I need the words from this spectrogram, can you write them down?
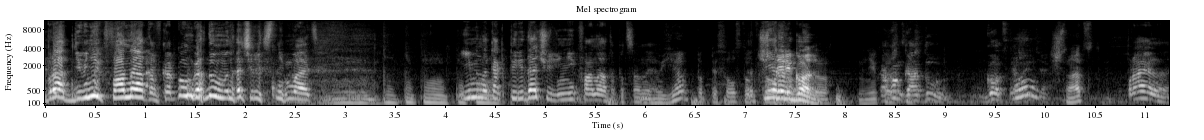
Брат, дневник фаната. В каком году мы начали снимать? Именно как передачу дневник фаната, Ну, пацаны. я только в Четыре прошлом года. году. Мне В каком году? Год Ну, скажите. 16. Правильно.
